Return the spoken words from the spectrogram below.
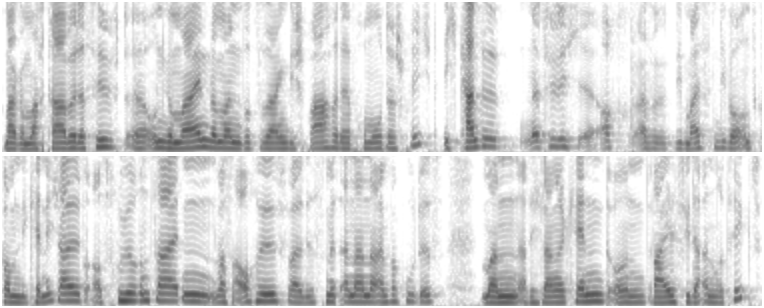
mal gemacht habe. Das hilft äh, ungemein, wenn man sozusagen die Sprache der Promoter spricht. Ich kannte natürlich äh, auch, also die meisten, die bei uns kommen, die kenne ich halt aus früheren Zeiten, was auch hilft, weil das Miteinander einfach gut ist. Man sich lange kennt und weiß, wie der andere tickt.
